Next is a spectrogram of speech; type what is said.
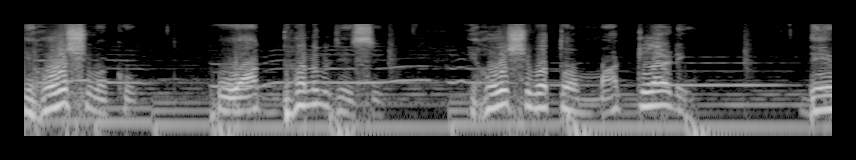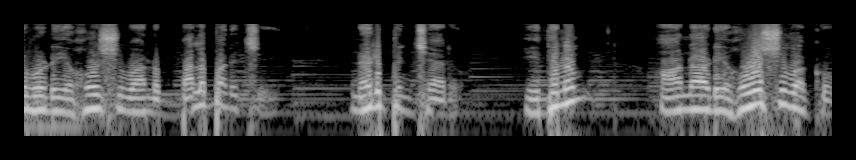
యహోశివకు వాగ్దానం చేసి యహోశివతో మాట్లాడి దేవుడు యహోశివాను బలపరిచి నడిపించారు. ఈ దినం ఆనాడు యహోశివకు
